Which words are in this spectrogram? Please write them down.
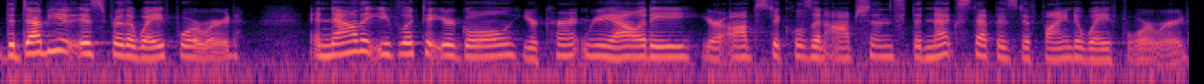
The W is for the way forward. And now that you've looked at your goal, your current reality, your obstacles and options, the next step is to find a way forward.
